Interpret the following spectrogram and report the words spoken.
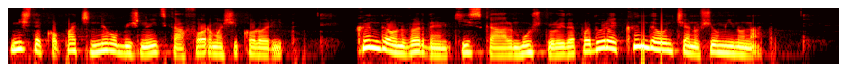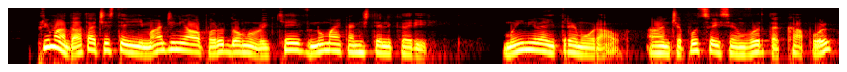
niște copaci neobișnuiți ca formă și colorit. Când de un verde închis ca al mușchiului de pădure, când de un cenușiu minunat. Prima dată aceste imagini au apărut domnului Cave numai ca niște licăriri. Mâinile îi tremurau, a început să-i se învârtă capul,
